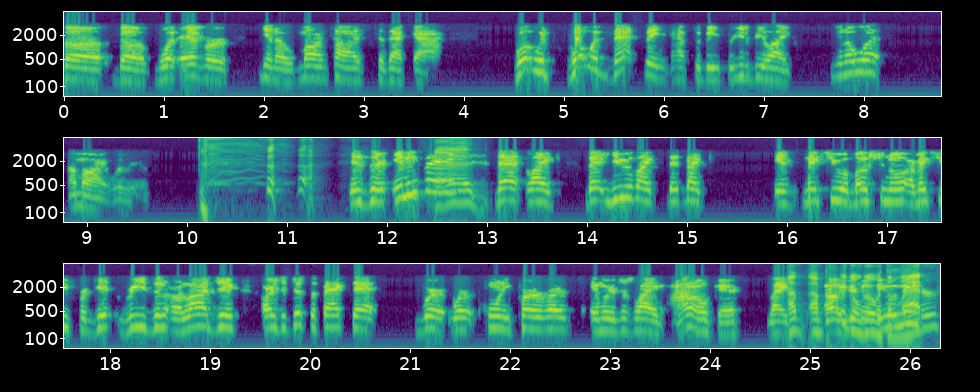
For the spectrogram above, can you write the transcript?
the the whatever you know montage to that guy. What would what would that thing have to be for you to be like, you know what, I'm all right with it. Is there anything Uh, that like that you like that like is makes you emotional or makes you forget reason or logic, or is it just the fact that we're we're horny perverts and we're just like I don't care. Like I'm, I'm probably oh, you're gonna go with the latter.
